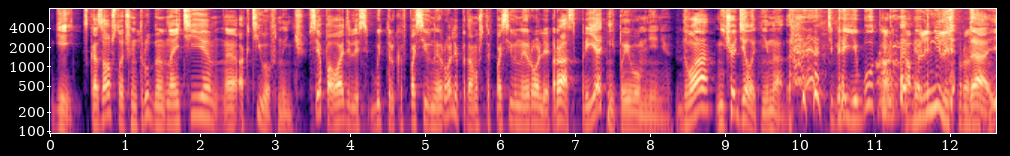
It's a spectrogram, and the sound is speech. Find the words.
гей, сказал, что очень трудно найти э, активов нынче. Все повадились быть только в пассивной роли, потому что в пассивной роли, раз, приятней, по его мнению, два, ничего делать не надо. Тебя ебут, Обленились просто. да, и,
